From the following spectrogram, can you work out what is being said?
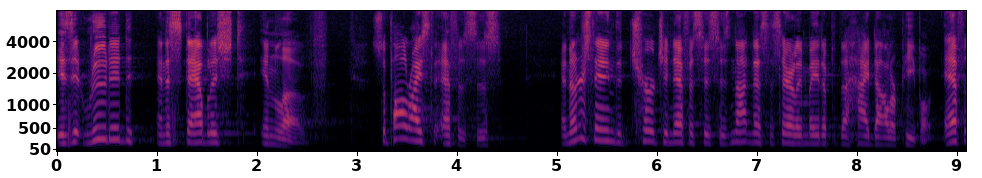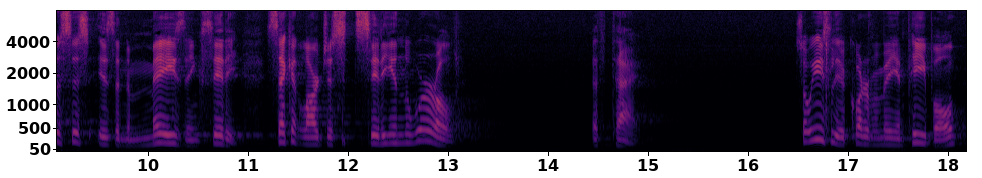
Is it rooted and established in love? So Paul writes to Ephesus, and understanding the church in Ephesus is not necessarily made up of the high dollar people. Ephesus is an amazing city, second largest city in the world at the time. So easily a quarter of a million people,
